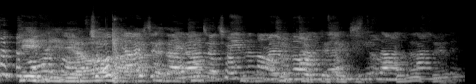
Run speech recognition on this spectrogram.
çok keyifliydi ya. Çok Vallahi gerçekten hakikaten çok, çok memnun oldum. Çok oldum. teşekkür ederim. Güzel. Ben de-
